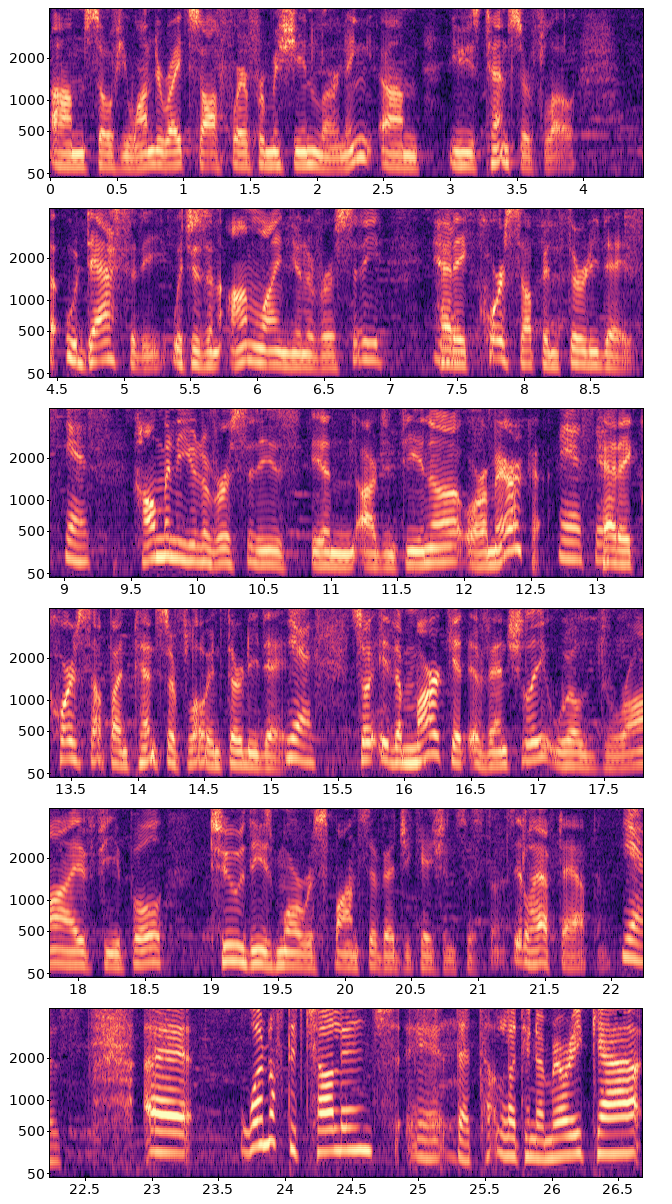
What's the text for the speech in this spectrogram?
um, so if you wanted to write software for machine learning, um, you use TensorFlow. Uh, Udacity, which is an online university, had Yes. a course up in 30 days. Yes. How many universities in Argentina or America Yes, yes. had a course up on TensorFlow in 30 days? Yes. So the market eventually will drive people to these more responsive education systems. It'll have to happen. Yes. Uh, one of the challenge uh, that Latin America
